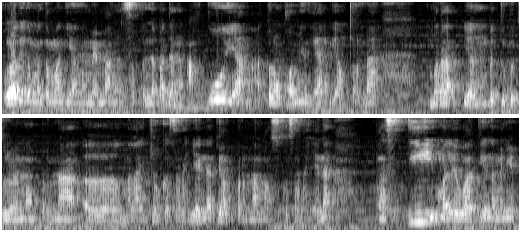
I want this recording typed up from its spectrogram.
kalau ada teman-teman yang memang sependapat dengan aku yang tolong komen ya yang pernah yang betul-betul memang pernah uh, melancong ke Saranjana atau yang pernah masuk ke Saranjana pasti melewati namanya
